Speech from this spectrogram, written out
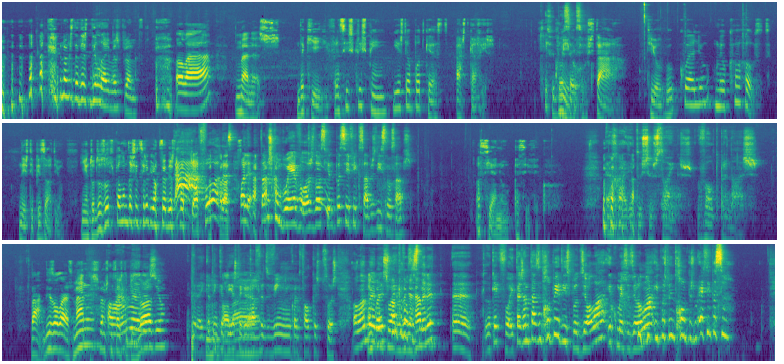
não gostei deste delay, mas pronto. Olá, manas. Daqui, Francisco Crispim, e este é o podcast Hás de Cá Vir. Isso Comigo está Diogo Coelho, o meu co-host, neste episódio. E em todos os outros, porque ele não me deixa de ser a Beyoncé deste Ah, podcast. foda-se! Olha, estavas com boé voz do Oceano Pacífico, sabes disso, não sabes? Oceano Pacífico. A rádio dos seus sonhos, volte para nós. Vá, diz olá às manas, vamos começar Olá, este manas. episódio. Espera aí que eu tenho que abrir Olá. esta garrafa de vinho enquanto falo com as pessoas. Olá, Enquanto manas, tu espero que a vossa garrafa- semana... Ah, o que é que foi? Tá, já me estás a interromper, disse para eu dizer olá, eu começo a dizer olá e depois tu interrompes-me. É sempre assim.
